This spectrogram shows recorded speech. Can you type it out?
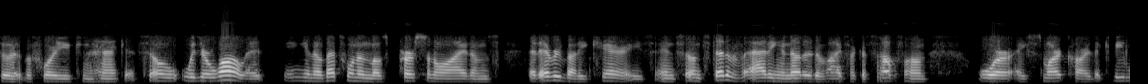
to it before you can hack it. So with your wallet, you know, that's one of the most personal items that everybody carries. And so instead of adding another device like a cell phone or a smart card that could be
